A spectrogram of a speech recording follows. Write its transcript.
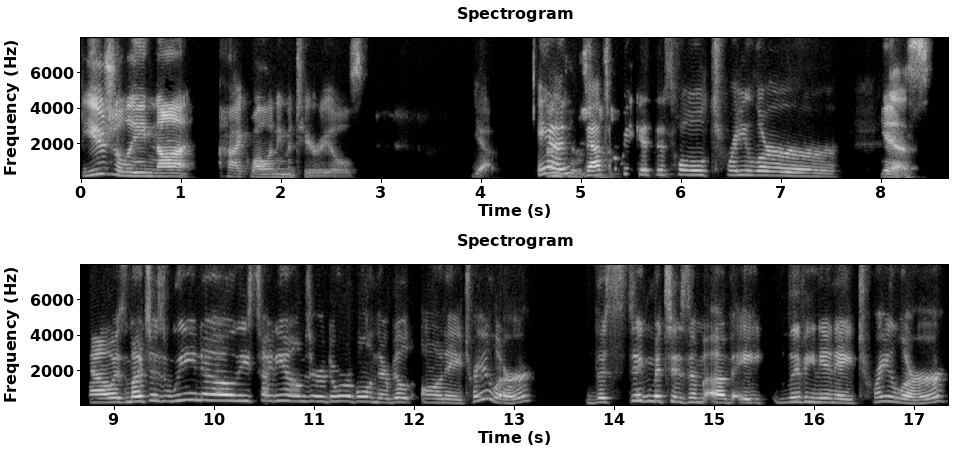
usually not high quality materials Yeah. And that's where we get this whole trailer. yes Now, as much as we know these tiny homes are adorable and they're built on a trailer, the stigmatism of a living in a trailer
